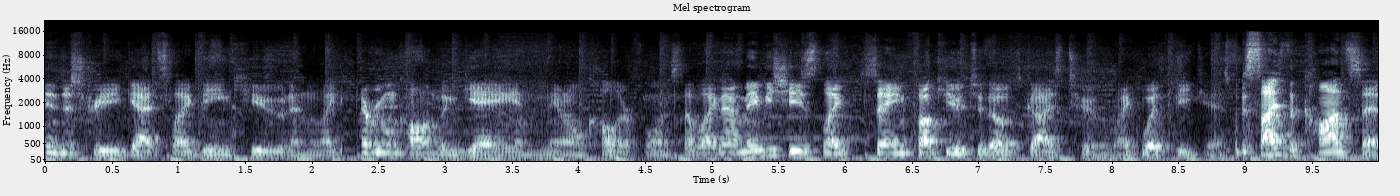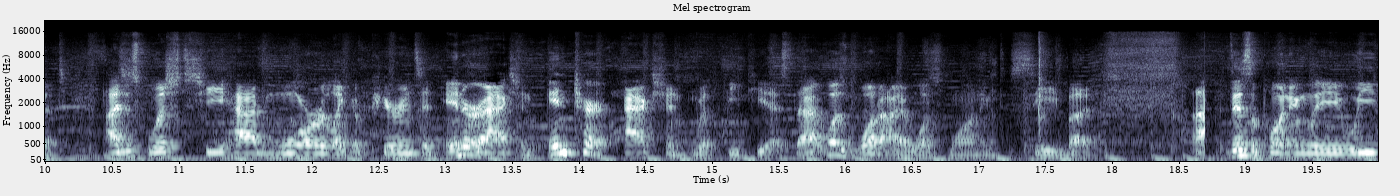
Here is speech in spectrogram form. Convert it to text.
industry gets like being cute and like everyone calling them gay and you know colorful and stuff like that. Maybe she's like saying fuck you to those guys too, like with BTS. Besides the concept, I just wished she had more like appearance and interaction, interaction with BTS. That was what I was wanting to see, but uh, disappointingly, we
